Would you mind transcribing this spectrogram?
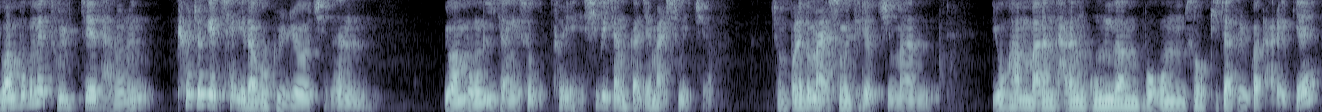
요한복음의 둘째 단어는 표적의 책이라고 불려지는 요한복음 2장에서부터 12장까지의 말씀이죠. 전번에도 말씀을 드렸지만 요한만은 다른 공간 복음서 기자들과 다르게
